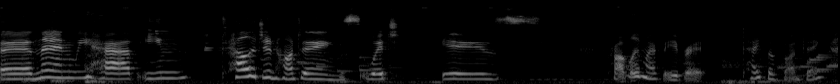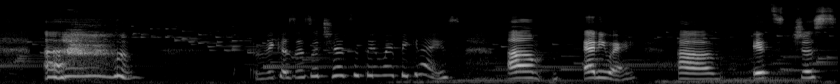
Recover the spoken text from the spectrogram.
And then we have intelligent hauntings, which is probably my favorite type of haunting. Um, because there's a chance that they might be nice. Um, anyway, um, it's just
